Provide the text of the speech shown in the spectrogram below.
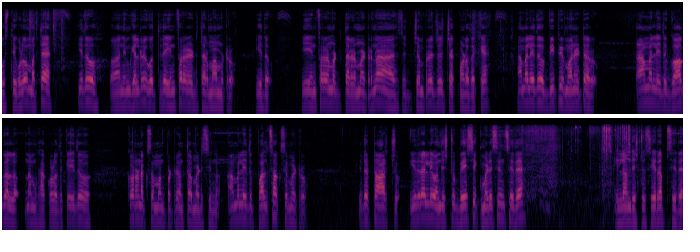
ಔಷಧಿಗಳು ಮತ್ತು ಇದು ನಿಮಗೆಲ್ಲರಿಗೂ ಗೊತ್ತಿದೆ ಇನ್ಫ್ರಾರೆಡ್ ಥರ್ಮಾಮೀಟ್ರು. ಇದು, ಈ ಇನ್ಫ್ರಾರೆಡ್ ಥರ್ಮಾಮೀಟ್ರನ್ನ ಟೆಂಪ್ರೇಚರ್ ಚೆಕ್ ಮಾಡೋದಕ್ಕೆ. ಆಮೇಲೆ ಇದು ಬಿ ಪಿ ಮಾನಿಟರು ಆಮೇಲೆ ಇದು ಗಾಗಲ್ಲು ನಮ್ಗೆ ಹಾಕ್ಕೊಳ್ಳೋದಕ್ಕೆ. ಇದು ಕೊರೋನಾಕ್ಕೆ ಸಂಬಂಧಪಟ್ಟಿರುವಂಥ ಮೆಡಿಸಿನ್ನು. ಆಮೇಲೆ ಇದು ಪಲ್ಸ್ ಆಕ್ಸಿಮೀಟ್ರು ಇದು ಟಾರ್ಚು. ಇದರಲ್ಲಿ ಒಂದಿಷ್ಟು ಬೇಸಿಕ್ ಮೆಡಿಸಿನ್ಸ್ ಇದೆ. ಇಲ್ಲೊಂದಿಷ್ಟು ಸಿರಪ್ಸ್ ಇದೆ.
